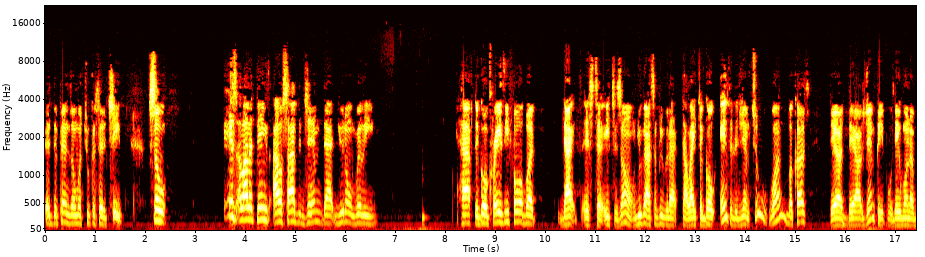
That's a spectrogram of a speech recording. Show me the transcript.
it depends on what you consider cheap. So, it's a lot of things outside the gym that you don't really have to go crazy for, but that is to each his own. You got some people that, that like to go into the gym too. One, because they are they are gym people. They want to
